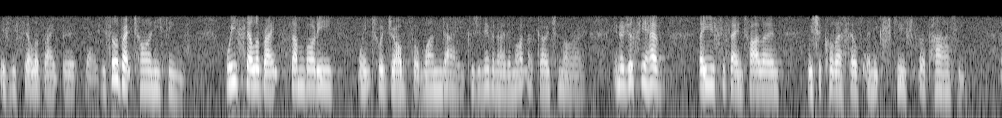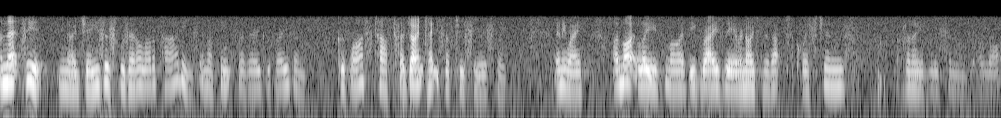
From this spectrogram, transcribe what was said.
is we celebrate birthdays. We celebrate tiny things. We celebrate somebody went to a job for one day because you never know, they might not go tomorrow. You know, just you have, they used to say in Thailand, we should call ourselves an excuse for a party. And that's it. You know, Jesus was at a lot of parties, and I think for a very good reason. Because life's tough, so don't take yourself too seriously. Anyway, I might leave my big rave there and open it up to questions, because I know you've listened a lot.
